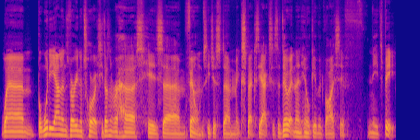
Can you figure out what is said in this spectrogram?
when, but Woody Allen's very notorious. He doesn't rehearse his um, films. He just um, expects the actors to do it, and then he'll give advice if needs be.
